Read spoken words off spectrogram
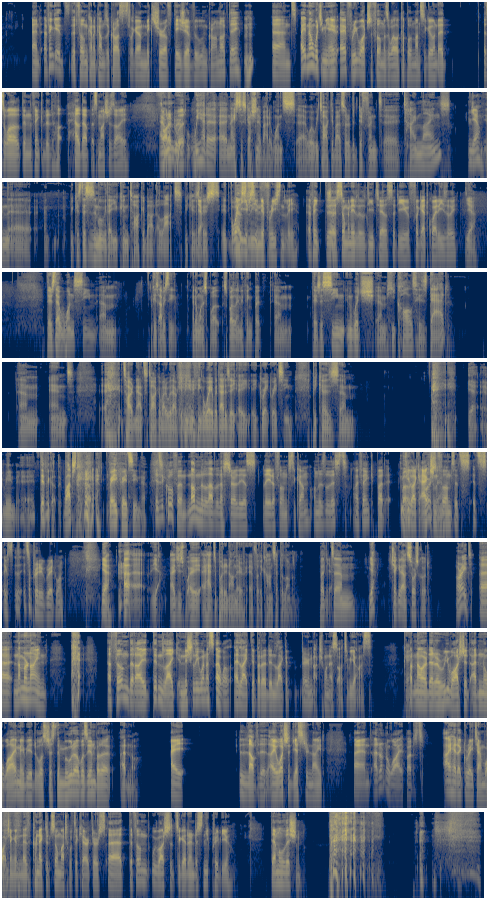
And I think it's the film kind of comes across as like a mixture of deja vu and Groundhog Day. Mhm. And I know what you mean. I, I've rewatched the film as well a couple of months ago, and I, as well, didn't think it had held up as much as I I thought it remember would. we had a, a nice discussion about it once, uh, where we talked about sort of the different uh, timelines Yeah. in the, uh, because this is a movie that you can talk about a lot because Yeah. there's it you've leave- seen it recently, I think there's Sure. so many little details that you forget quite easily. Yeah. There's that one scene, um, because obviously I don't want to spoil spoil anything, but um, there's a scene in which um, he calls his dad, um, and it's hard now to talk about it without giving anything away. But that is a, a, a great great scene because, um, yeah, I mean uh, it's difficult. To watch the film. great great scene though. It's a cool film, not on the level necessarily as later films to come on this list, I think. But Well, if you like of course, action yeah. films, it's it's it's it's a pretty great one. Yeah, uh, uh, yeah. I just I, I had to put it on there uh, for the concept alone. But um, yeah, check it out. Source code. All right, uh, number nine, a film that I didn't like initially when I s- oh well I liked it, but I didn't like it very much when I saw it. To be honest, Okay. But now that I rewatched it, I don't know why. Maybe it was just the mood I was in, but uh, I don't know. I loved it. I watched it yesterday night, and I don't know why, but I had a great time watching it, and it connected so much with the characters. Uh, the film we watched it together in the sneak preview, Demolition.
